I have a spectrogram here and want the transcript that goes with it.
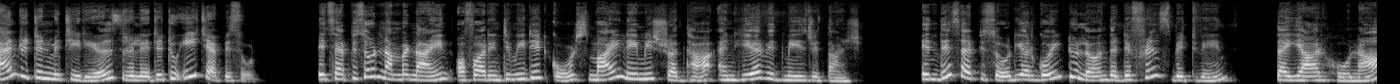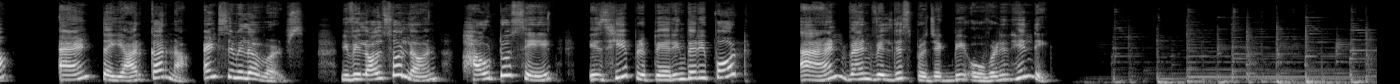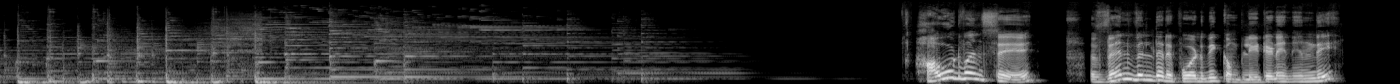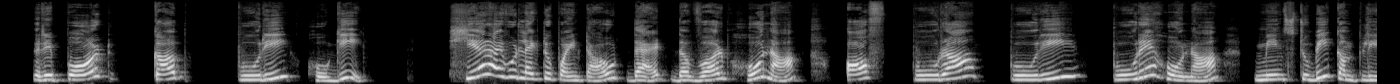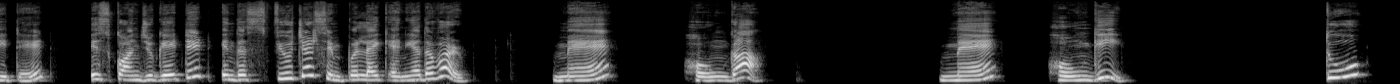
and written materials related to each episode. It's episode number 9 of our intermediate course. My name is Shraddha, and here with me is Ritansh. In this episode, you are going to learn the difference between tayar hona and tayar karna and similar verbs. You will also learn how to say, Is he preparing the report? and when will this project be over in Hindi? How would one say, when will the report be completed in Hindi? Report kab puri hogi. Here I would like to point out that the verb hona of pura, puri, pure hona means to be completed is conjugated in the future simple like any other verb. मैं होऊंगा मैं होंगी तू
